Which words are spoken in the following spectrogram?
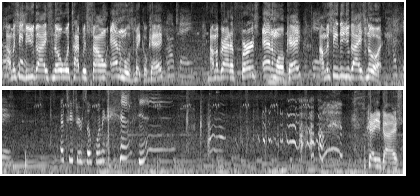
I'm gonna see, do you guys know what type of sound animals make, okay? Okay. I'm gonna grab the first animal, okay? Okay. I'm gonna see, do you guys know it? Okay. That teacher's so funny. Okay, you guys,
